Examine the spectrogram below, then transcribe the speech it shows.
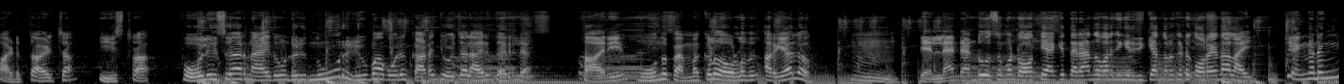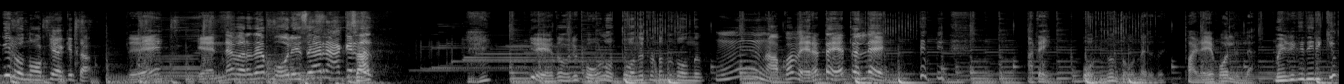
അടുത്ത ആഴ്ച ഈസ്റ്റർ പോലീസുകാരനായതുകൊണ്ട് ഒരു നൂറ് രൂപ പോലും കടം ചോദിച്ചാൽ ആരും തരില്ല. ഭാര്യയും മൂന്ന് പെമ്മക്കളും ഉള്ളത്. അറിയാലോ? എല്ലാം രണ്ടു ദിവസം കൊണ്ട് ഓക്കെ ആക്കി തരാന്ന് പറഞ്ഞിങ്ങനെ ഇരിക്കാൻ തുടങ്ങിയിട്ട് കുറെ നാളായി. എങ്ങനെങ്കിലും ഒന്ന് ഓക്കെ ആക്കി തേ എന്നെ വെറുതെ പോലീസുകാരനാക്കരുത്? ഏതോ ഒരു കോൾ ഒത്തു വന്നിട്ടുണ്ടെന്ന് തോന്നുന്നു. അപ്പൊ വരട്ടെ ഏറ്റല്ലേ? അതെ ഒന്നും തോന്നരുത്. പഴയ പോലല്ല. മെഴുകുതിരിക്കും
